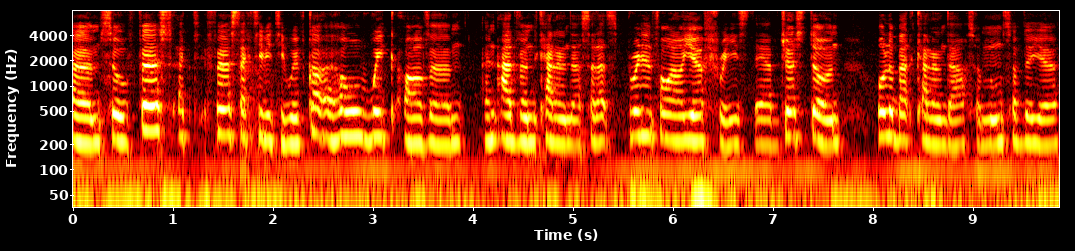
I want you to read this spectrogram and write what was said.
Um, so first act- first activity, we've got a whole week of um, an advent calendar. So that's brilliant for our year threes. They have just done all about calendar, so months of the year,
